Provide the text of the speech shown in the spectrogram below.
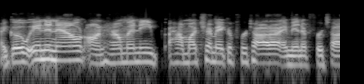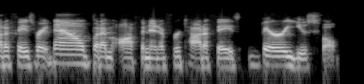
I go in and out on how many, how much I make a frittata. I'm in a frittata phase right now, but I'm often in a frittata phase. Very useful.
